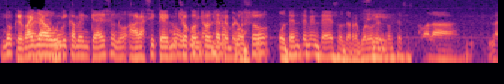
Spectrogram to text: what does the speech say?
no que vaya únicamente a eso, ¿no? Ahora sí que hay No, mucho control de únicamente no, pero recurso. po- potentemente a eso. Te recuerdo Sí. que entonces estaba la, la,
